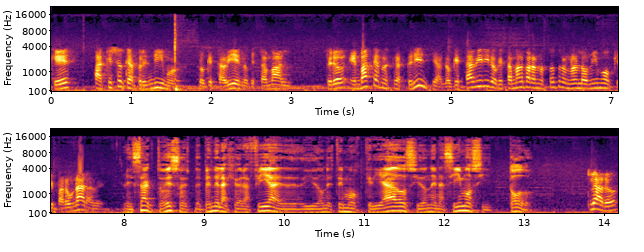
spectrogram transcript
que es aquello que aprendimos, lo que está bien, lo que está mal, pero en base a nuestra experiencia, lo que está bien y lo que está mal para nosotros no es lo mismo que para un árabe. Exacto, eso, es- depende de la geografía de- y dónde estemos criados y dónde nacimos y todo. Claro,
